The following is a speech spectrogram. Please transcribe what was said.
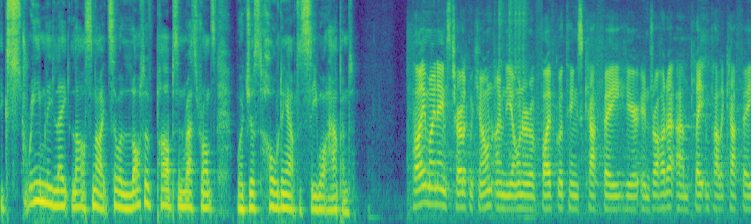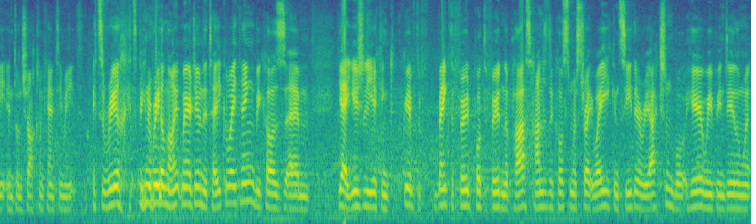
extremely late last night, so a lot of pubs and restaurants were just holding out to see what happened. Hi, my name's Turlough McKeown. I'm the owner of Five Good Things Cafe here in Drogheda and Plate and Pallet Cafe in Dunshaughlin, County Meath. It's a real, it's been a real nightmare doing the takeaway thing because, um, yeah, usually you can give the, make the food, put the food in the pass, hand it to the customer straight away. You can see their reaction. But here we've been dealing with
